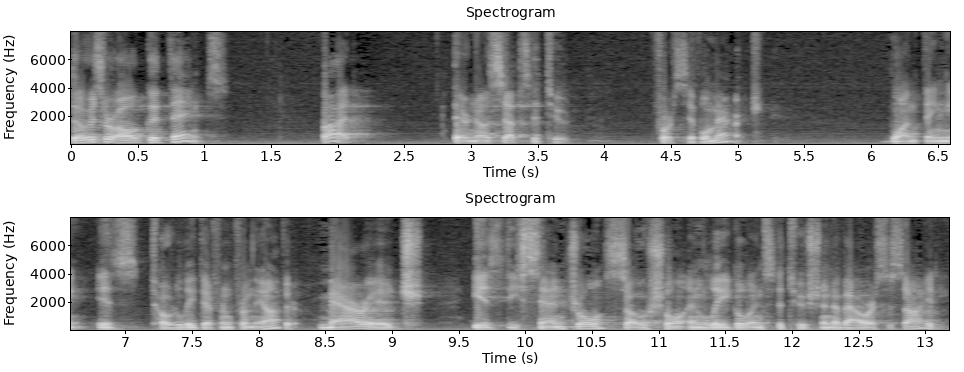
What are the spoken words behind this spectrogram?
Those are all good things. But they're no substitute for civil marriage. One thing is totally different from the other. Marriage is the central social and legal institution of our society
